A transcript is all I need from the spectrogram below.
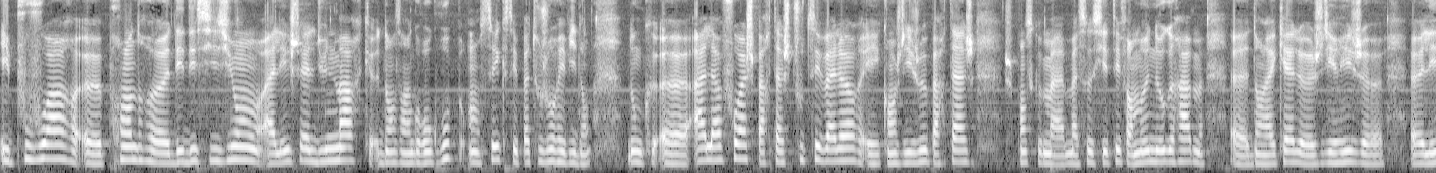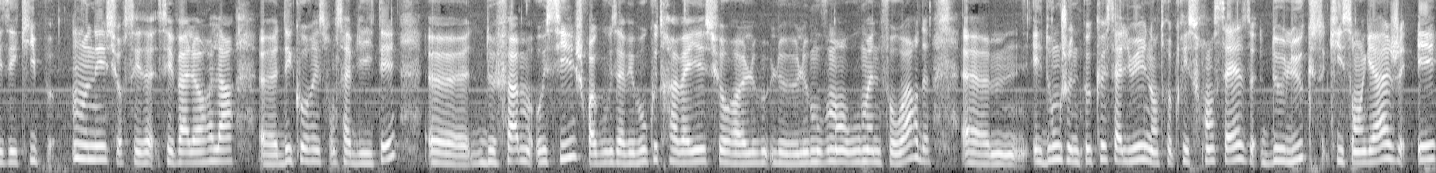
Et pouvoir euh, prendre des décisions à l'échelle d'une marque dans un gros groupe, on sait que c'est pas toujours évident. Donc, euh, à la fois, je partage toutes ces valeurs et et quand je dis je partage, je pense que ma, société, enfin Monogramme, euh, dans laquelle je dirige euh, les équipes, on est sur ces, valeurs-là euh, d'éco-responsabilité, de femmes aussi. Je crois que vous avez beaucoup travaillé sur le, mouvement Women Forward. et donc, je ne peux que saluer une entreprise française de luxe qui s'engage et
